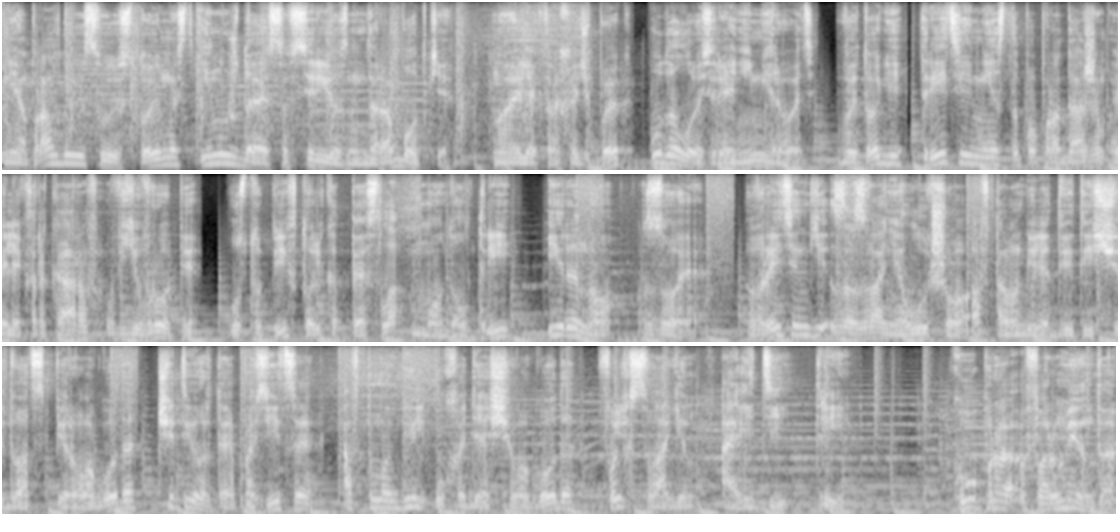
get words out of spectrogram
не оправдывает свою стоимость и нуждается в серьезной доработке. Но электрохэтчбэк удалось реанимировать. В итоге третье место по продажам электрокаров в Европе, уступив только Tesla Model 3 и Renault Zoe. В рейтинге за звание лучшего автомобиля 2021 года четвертая позиция – автомобиль уходящего года Volkswagen ID3. Cupra Formentor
